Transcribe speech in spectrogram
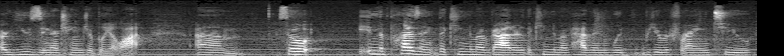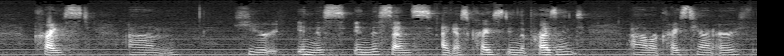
are used interchangeably a lot. Um, so in the present, the kingdom of God or the kingdom of heaven would be referring to Christ. Um, here in this in this sense, I guess Christ in the present, um, or Christ here on earth.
